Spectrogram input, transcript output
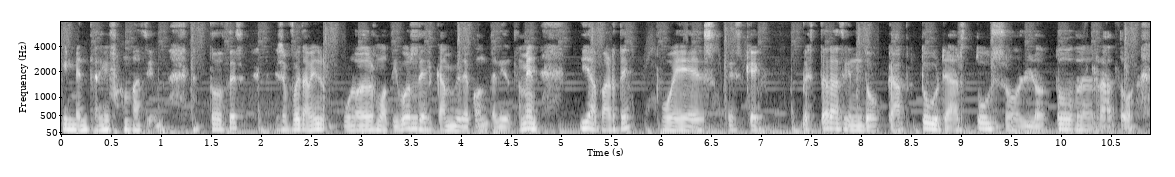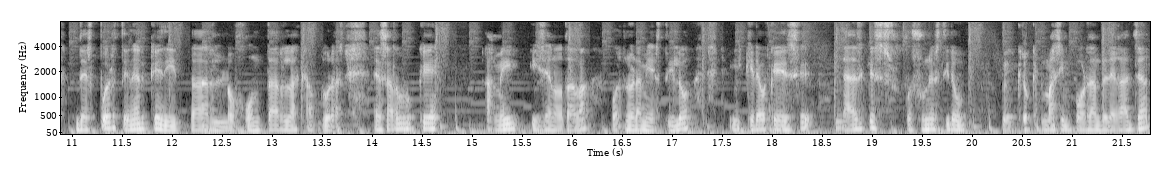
inventar información. Entonces, eso fue también uno de los motivos del cambio de contenido también. Y aparte, pues es que estar haciendo capturas tú solo todo el rato, después tener que editarlo, juntar las capturas, es algo que a mí y se notaba, pues no era mi estilo y creo que ese, la verdad es que es pues un estilo creo que más importante de gacha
